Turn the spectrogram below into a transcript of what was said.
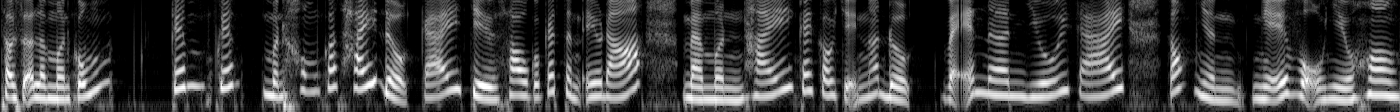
Thật sự là mình cũng, cái cái, mình không có thấy được cái chiều sâu của cái tình yêu đó, mà mình thấy cái câu chuyện nó được vẽ nên dưới cái góc nhìn nghĩa vụ nhiều hơn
